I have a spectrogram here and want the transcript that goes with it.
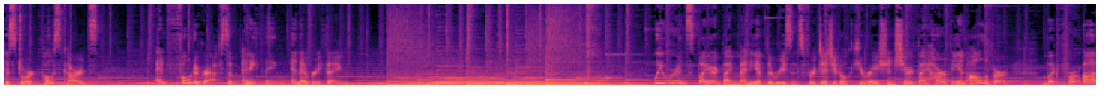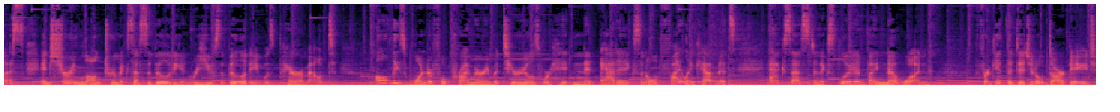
historic postcards, and photographs of anything and everything. Inspired by many of the reasons for digital curation shared by Harvey and Oliver, but for us, ensuring long term accessibility and reusability was paramount. All these wonderful primary materials were hidden in attics and old filing cabinets, accessed and exploited by no one. Forget the digital dark age.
